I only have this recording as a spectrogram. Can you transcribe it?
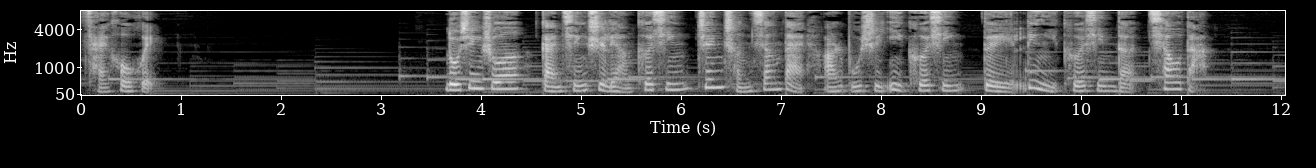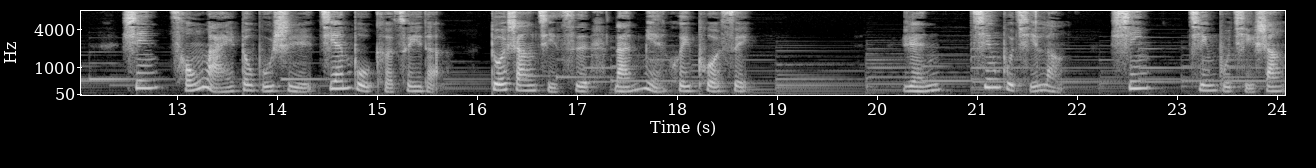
才后悔。鲁迅说：“感情是两颗心真诚相待，而不是一颗心对另一颗心的敲打。心从来都不是坚不可摧的，多伤几次，难免会破碎。”人经不起冷，心经不起伤。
